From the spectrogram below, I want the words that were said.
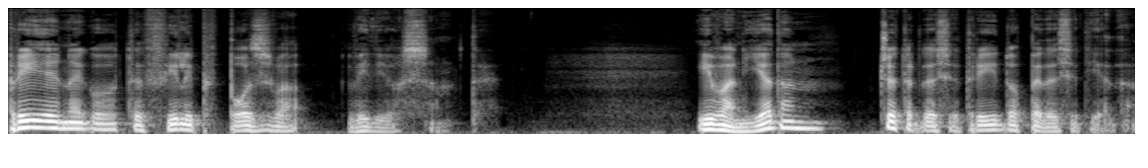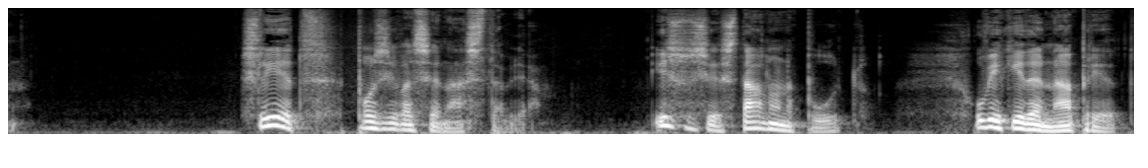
prije nego te Filip pozva, vidio sam te. Ivan 1, 43 do 51 Slijed poziva se nastavlja. Isus je stalno na putu. Uvijek ide naprijed,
